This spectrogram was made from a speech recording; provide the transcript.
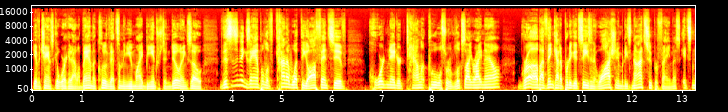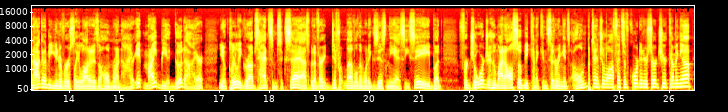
you have a chance to go work at Alabama. Clearly, that's something you might be interested in doing. So, this is an example of kind of what the offensive coordinator talent pool sort of looks like right now. Grubb, I think, had a pretty good season at Washington, but he's not super famous. It's not going to be universally lauded as a home run hire. It might be a good hire. You know, clearly Grubb's had some success, but a very different level than what exists in the SEC. But for Georgia, who might also be kind of considering its own potential offensive coordinator search here coming up,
